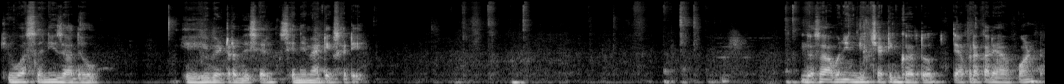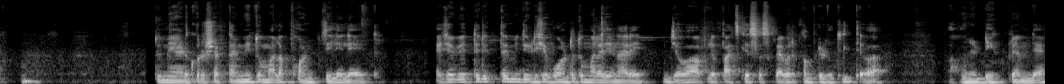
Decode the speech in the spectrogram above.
किंवा सनी जाधव. हेही बेटर दिसेल सिनेमॅटिकसाठी जसं आपण इंग्लिश चॅटिंग करतो त्या प्रकारे हा फॉन्ट तुम्ही ॲड करू शकता. मी तुम्हाला फॉन्ट दिलेले आहेत. याच्या व्यतिरिक्त मी दीडशे फॉन्ट तुम्हाला देणार आहे. जेव्हा आपले पाच के सबस्क्रायबर कंप्लीट होतील तेव्हा पाहून डीक प्रेम द्या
